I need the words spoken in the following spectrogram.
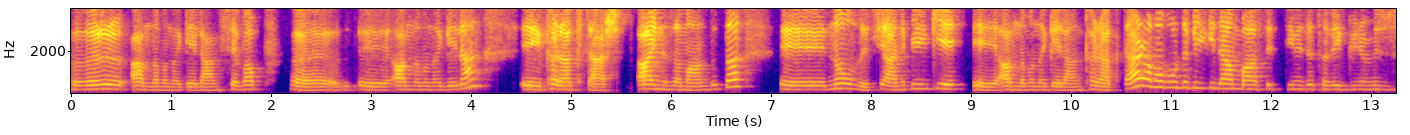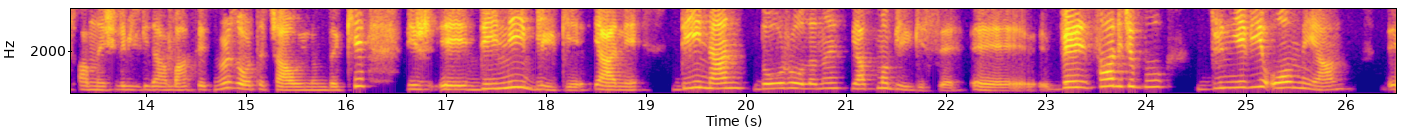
sevapları anlamına gelen, sevap e, e, anlamına gelen e, karakter. Aynı zamanda da e, knowledge yani bilgi e, anlamına gelen karakter ama burada bilgiden bahsettiğimizde tabii günümüz anlayışıyla bilgiden bahsetmiyoruz. Orta Çağ oyunundaki bir e, dini bilgi yani dinen doğru olanı yapma bilgisi e, ve sadece bu dünyevi olmayan e,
